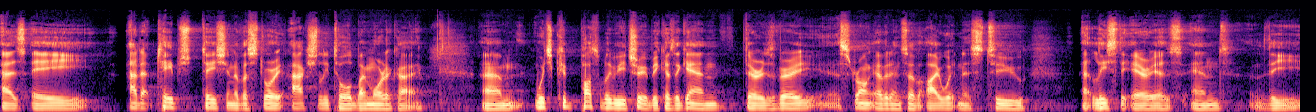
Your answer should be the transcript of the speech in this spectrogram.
as a adaptation of a story actually told by Mordecai, um, which could possibly be true because again, there is very strong evidence of eyewitness to at least the areas and the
